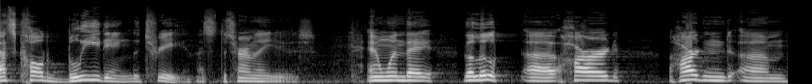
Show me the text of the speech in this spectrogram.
that's called bleeding the tree. That's the term they use. And when they the little uh, hard hardened um,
